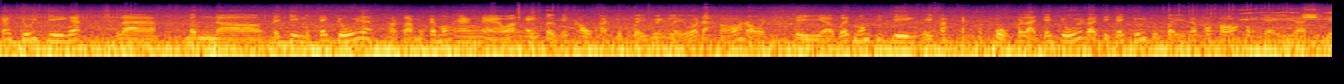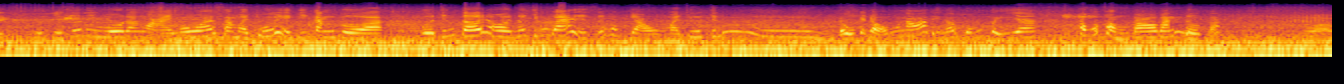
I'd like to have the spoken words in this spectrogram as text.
Cái chuối chiên á là mình ờ, để chiên một trái chuối á hoặc là một cái món ăn nào á ngay từ cái khâu mà chuẩn bị nguyên liệu á đã khó rồi thì ờ, với món chuối chiên thì bắt chắc bắt buộc phải là trái chuối rồi thì trái chuối chuẩn bị nó có khó không vậy ờ, chị tiên? Thì chị cứ đi mua ra ngoài mua á, xong rồi chuối thì chỉ canh vừa vừa chín tới thôi nó chín quá thì sẽ hút dầu mà chưa chín đủ cái độ của nó thì nó cũng bị không có phòng to bánh được á. Wow.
